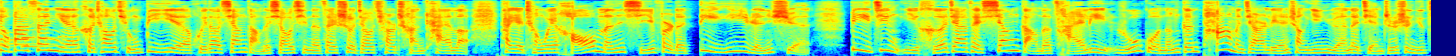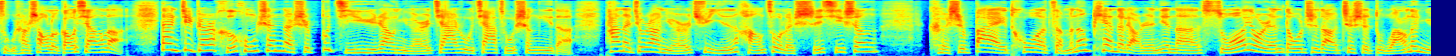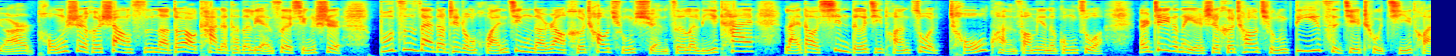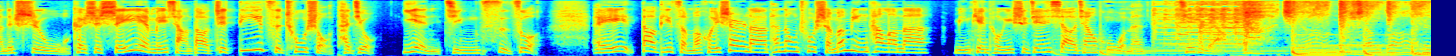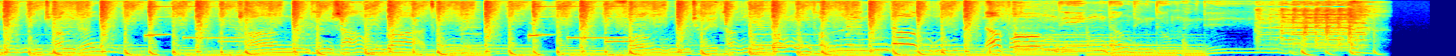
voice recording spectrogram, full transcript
一九八三年，何超琼毕业回到香港的消息呢，在社交圈传开了，她也成为豪门媳妇儿的第一人选。毕竟以何家在香港的财力，如果能跟他们家连上姻缘，那简直是你祖上烧了高香了。但这边何鸿燊呢，是不急于让女儿加入家族生意的，他呢就让女儿去银行做了实习生。可是拜托，怎么能骗得了人家呢？所有人都知道这是赌王的女儿，同事和上司呢都要看着她的脸色行事。不自在的这种环境呢，让何超琼选择了离开，来到信德集团做筹款方面的工作。而这个呢，也是何超琼第一次接触集团的事务。可是谁也没想到，这第一次出手，他就艳惊四座。哎，到底怎么回事呢？他弄出什么名堂了呢？明天同一时间，《笑傲江湖》，我们接着聊。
